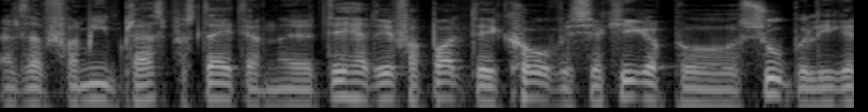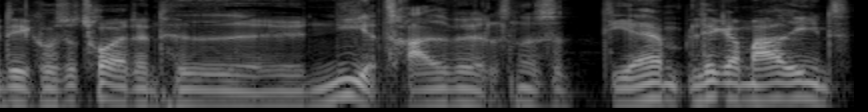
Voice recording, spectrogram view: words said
altså fra min plads på stadion. Øh, det her det er fra Bold.dk. Hvis jeg kigger på Superliga.dk, så tror jeg, den hed øh, 39 eller sådan noget, så de er, ligger meget ens.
